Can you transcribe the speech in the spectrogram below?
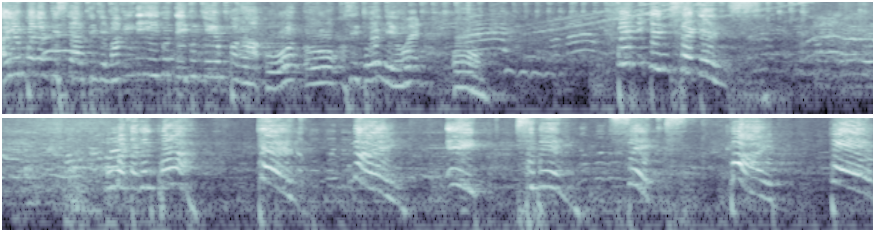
Ayun pala ang diskarte niya, ma'am. Iniikot-ikot niya yung pangakot. Oh, kasi doon eh, oh. Oh. 15 seconds. 5, 4,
